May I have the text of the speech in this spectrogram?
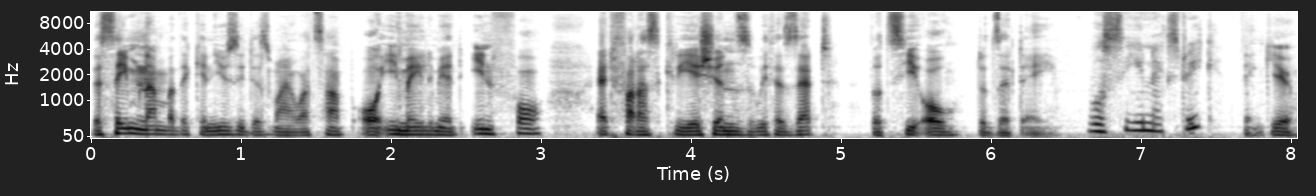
The same number they can use it as my WhatsApp or email me at info at farascreations with a z.co.za. We'll see you next week. Thank you.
